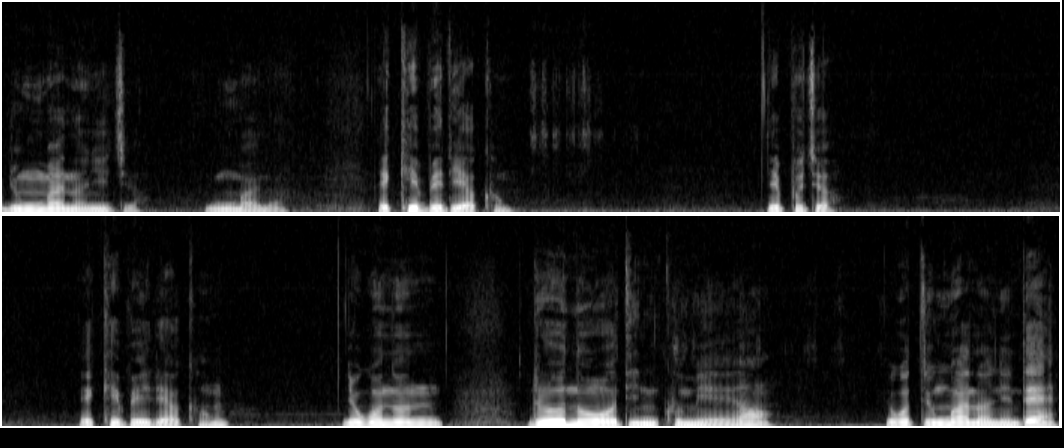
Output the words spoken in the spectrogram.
6만 원이죠. 6만 원. 에케베리아 금. 예쁘죠? 에케베리아 금. 요거는 르노 어딘 금이에요. 요것도 6만 원인데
